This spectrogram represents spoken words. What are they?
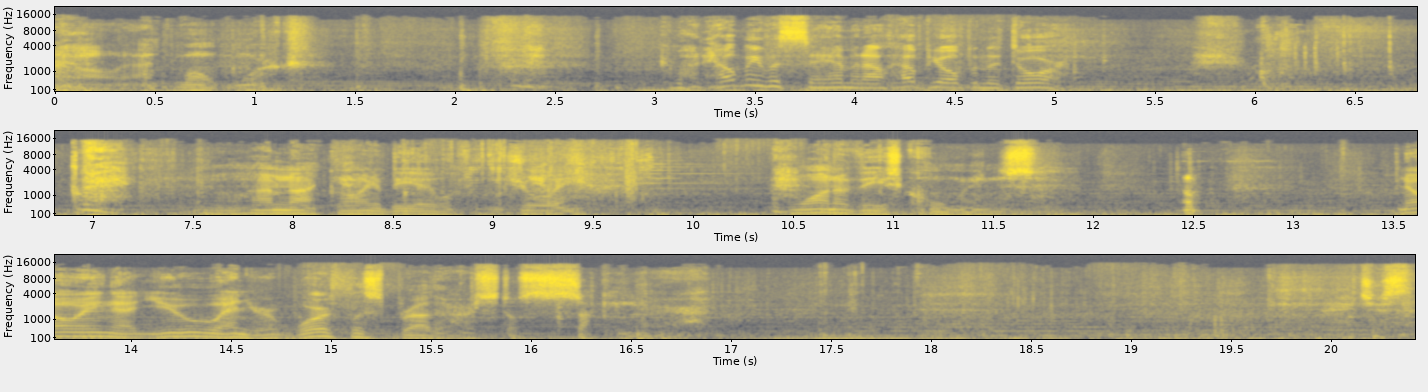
No, that won't work. Come on, help me with Sam and I'll help you open the door. No, I'm not going to be able to enjoy one of these coins. Nope. knowing that you and your worthless brother are still sucking here. Hey, just,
